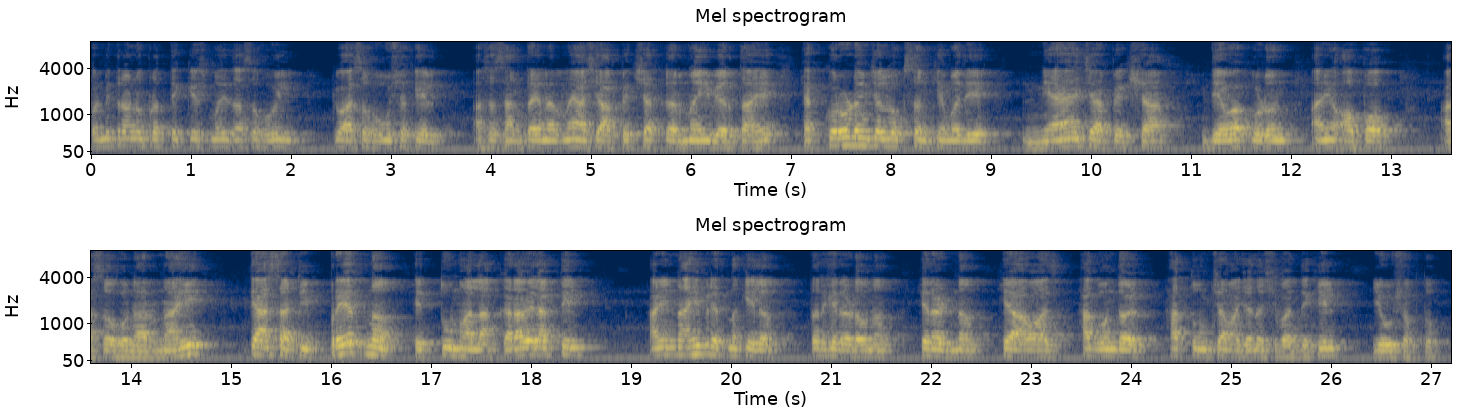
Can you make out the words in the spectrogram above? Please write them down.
पण मित्रांनो प्रत्येक केसमध्येच असं होईल किंवा असं होऊ शकेल असं सांगता येणार नाही. अशी अपेक्षा करणंही व्यर्थ आहे. ह्या करोडांच्या लोकसंख्येमध्ये न्यायाची अपेक्षा देवाकडून आणि आपोआप असं होणार नाही. त्यासाठी प्रयत्न हे तुम्हाला करावे लागतील. आणि नाही प्रयत्न केलं तर हे रडवणं हे रडणं हे आवाज हा गोंधळ हा तुमच्या माझ्या नशिबात देखील येऊ शकतो.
